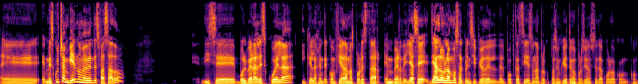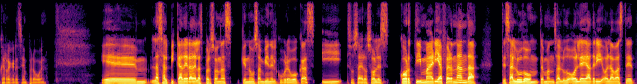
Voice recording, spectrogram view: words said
eh, ¿Me escuchan bien? ¿No me ven desfasado? Dice, volver a la escuela y que la gente confía más por estar en verde. Ya sé, ya lo hablamos al principio del, podcast, sí es una preocupación que yo tengo, por si no estoy de acuerdo con, que regresen, pero bueno. Em, la salpicadera de las personas que no usan bien el cubrebocas y sus aerosoles. Corti María Fernanda, te saludo, te mando un saludo. Hola Adri, hola Bastet.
